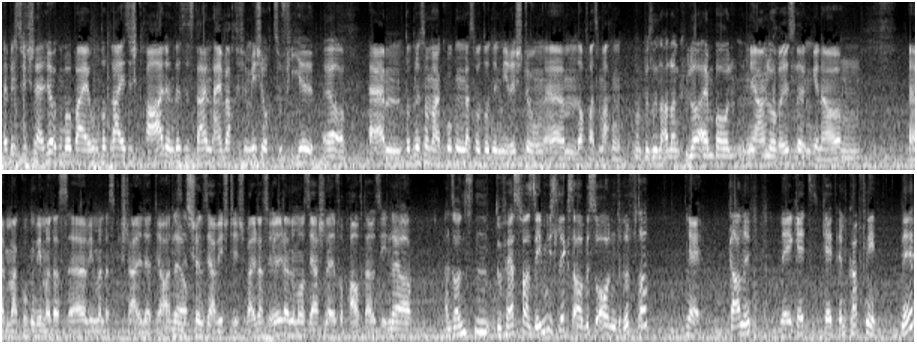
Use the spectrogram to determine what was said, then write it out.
Da bist du schnell irgendwo bei 130 Grad und das ist dann einfach für mich auch zu viel. Ja, Ähm, dort müssen wir mal gucken, dass wir dort in die Richtung ähm, noch was machen. ein bisschen einen anderen Kühler einbauen. Ja, einen Kühler. größeren, genau. Mhm. Ähm, mal gucken, wie man, das, äh, wie man das gestaltet. Ja, das Ja. ist schon sehr wichtig, weil das Öl dann immer sehr schnell verbraucht aussieht. Ja. Ansonsten, du fährst zwar Semi-Slicks, aber bist du auch ein Drifter? Nee, Gar nicht. nee geht, geht im Kopf nie. Nee?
